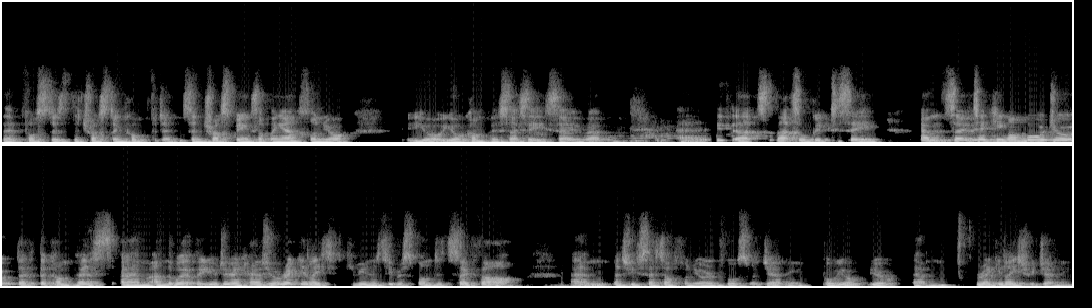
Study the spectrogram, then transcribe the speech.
that fosters the trust and confidence, and trust being something else on your your your compass. I see. So um, uh, it, that's that's all good to see. Um, so taking on board your the, the compass um, and the work that you're doing, how's your regulated community responded so far? Um, as you set off on your enforcement journey or your your um, regulatory journey.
